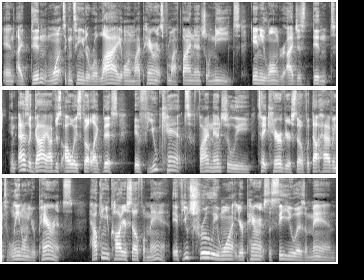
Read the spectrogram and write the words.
and I didn't want to continue to rely on my parents for my financial needs any longer. I just didn't. And as a guy, I've just always felt like this. If you can't financially take care of yourself without having to lean on your parents, how can you call yourself a man? If you truly want your parents to see you as a man,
